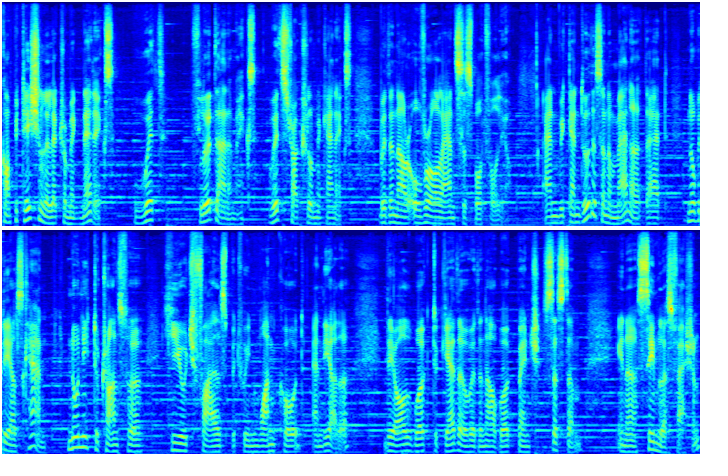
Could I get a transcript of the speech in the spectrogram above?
computational electromagnetics with fluid dynamics, with structural mechanics within our overall ANSYS portfolio. And we can do this in a manner that nobody else can. No need to transfer huge files between one code and the other. They all work together within our Workbench system in a seamless fashion.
